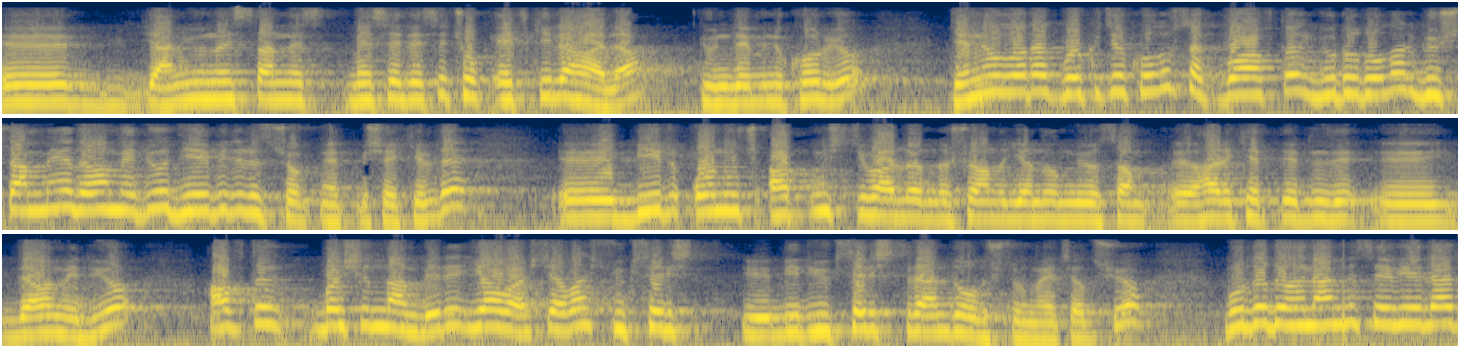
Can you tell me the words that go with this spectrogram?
Ee, yani Yunanistan meselesi çok etkili hala gündemini koruyor. Genel olarak bakacak olursak bu hafta Euro dolar güçlenmeye devam ediyor diyebiliriz çok net bir şekilde. Ee, 1.13.60 civarlarında şu anda yanılmıyorsam e, hareketleri e, devam ediyor. Hafta başından beri yavaş yavaş yükseliş e, bir yükseliş trendi oluşturmaya çalışıyor. Burada da önemli seviyeler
